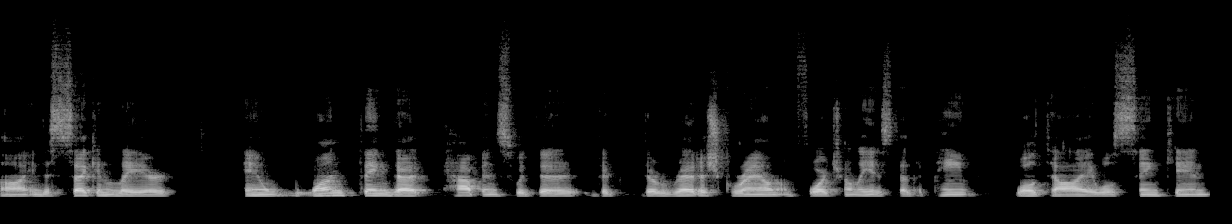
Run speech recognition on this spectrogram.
uh, in the second layer. And one thing that happens with the, the, the reddish ground, unfortunately, is that the paint will die, will sink in,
